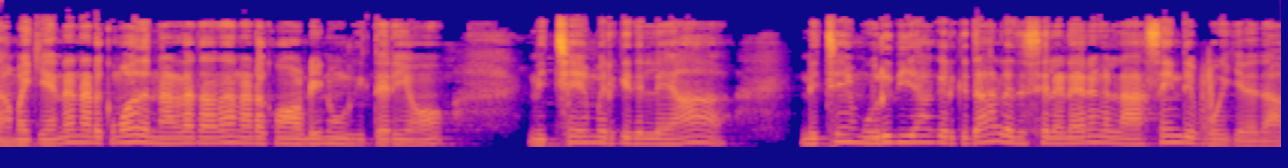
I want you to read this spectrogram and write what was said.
நமக்கு என்ன நடக்குமோ அது நல்லதாக தான் நடக்கும் அப்படின்னு உங்களுக்கு தெரியும். நிச்சயம் இருக்குது இல்லையா? நிச்சயம் உறுதியாக இருக்குதா? அல்லது சில நேரங்களில் அசைந்து போகிறதா?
